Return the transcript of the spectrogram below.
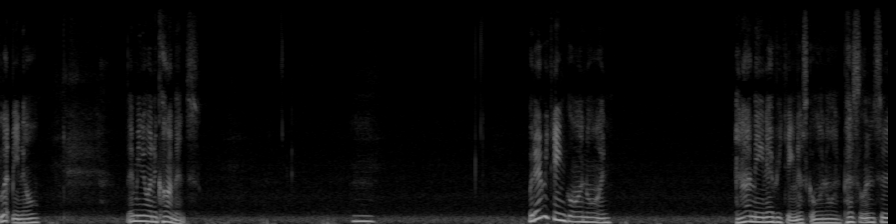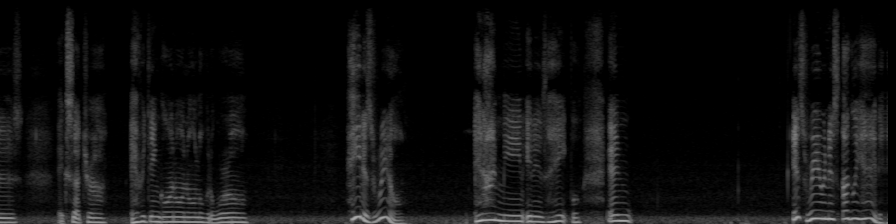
let me know. Let me know in the comments. Mm. With everything going on, and I mean everything that's going on pestilences, etc., everything going on all over the world. Hate is real. And I mean, it is hateful. And it's rearing its ugly head.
